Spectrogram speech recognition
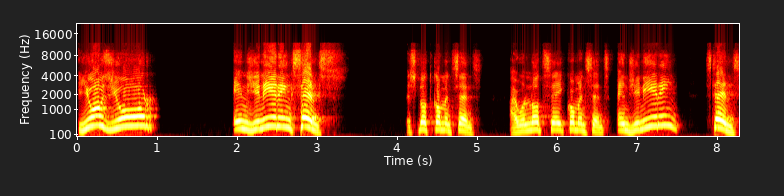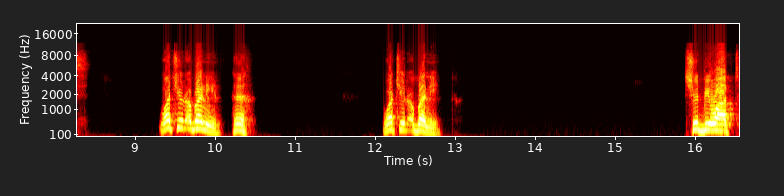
Use your engineering sense. It's not common sense. I will not say common sense. Engineering sense. What's your opinion? What's your opinion? Should be what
